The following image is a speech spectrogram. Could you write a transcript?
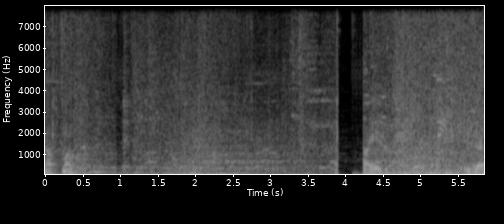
Yapma. Hayır. Güzel.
